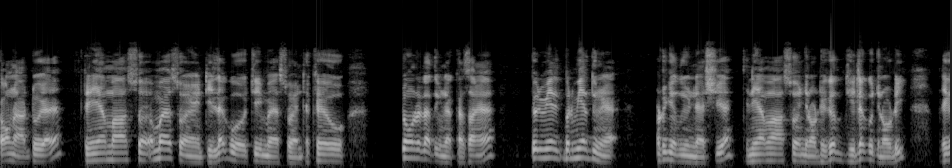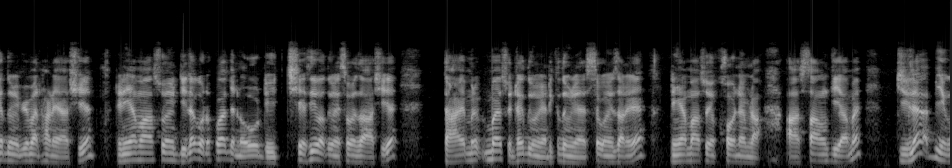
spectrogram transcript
ကောင်းတာတွေ့ရတယ်။ဒီနေရာမှာဆိုရင်အမဲ့ဆိုရင်ဒီလက်ကိုကြည့်မယ်ဆိုရင်တကယ်ကိုတွန်းတက်တဲ့သူတွေကစားရတယ်။ပရီမီယာပရီမီယာသူတွေအတူတူသူနေရှိရဒီနေရာမှာဆိုရင်ကျွန်တော်ဒီကဒီလက်ကိုကျွန်တော်ဒီဒီကသူနေပြမထားနေရရှိရဒီနေရာမှာဆိုရင်ဒီလက်ကိုတစ်ခါကျွန်တော်တို့ဒီခြေစီပါသူနေစောင့်စားရှိရ ဒါပေမဲ့ဆိုတက်သူနေဒီကသူနေစောင့်စားနေတယ်နေရာမှာဆိုရင်ခေါ်နေမလားအာစောင့်ကြည့်ရမယ်ဒီလက်အပြင်က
